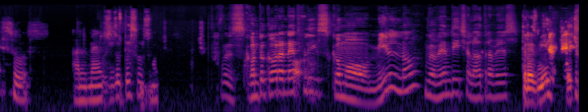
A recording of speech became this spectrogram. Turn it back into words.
pesos al mes. 200 pesos. Pues, ¿cuánto cobra Netflix? Como mil, ¿no? Me habían dicho la otra vez. Tres mil, de hecho.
